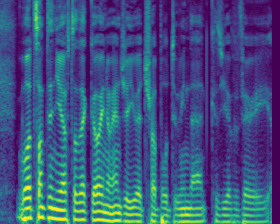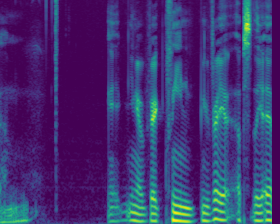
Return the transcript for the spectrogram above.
well, it's something you have to let go. I know, Andrea, you had trouble doing that because you have a very, um, eh, you know, very clean. You're very obs- uh,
